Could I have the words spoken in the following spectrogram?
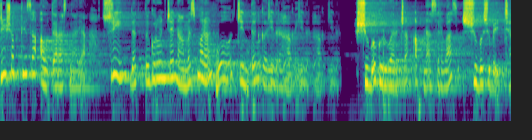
त्रिशक्तीचा अवतार असणाऱ्या श्री दत्तगुरूंचे नामस्मरण व चिंतन करीत राहावे. शुभ गुरुवारच्या आपणा सर्वांस शुभ शुभेच्छा.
